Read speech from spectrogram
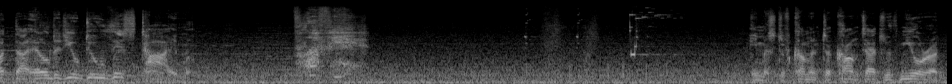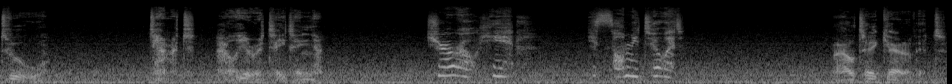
What the hell did you do this time? Fluffy. He must have come into contact with Miura, too. Damn it. How irritating. Juro, he... he saw me do it. I'll take care of it.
